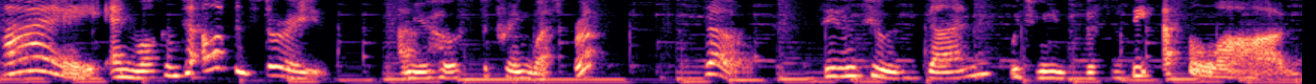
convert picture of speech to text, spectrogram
Hi, and welcome to Elephant Stories. I'm your host, Spring Westbrook. So, season two is done, which means this is the epilogue.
